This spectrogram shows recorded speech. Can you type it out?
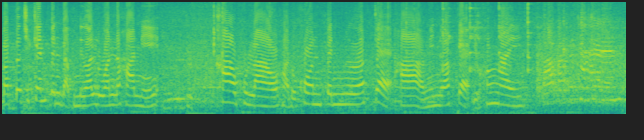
บัตเตอร์ชิคเก้นเป็นแบบเนื้อล้วนนะคะนี้ ข้าวพุลาวค่ะทุกคนเป็นเนื้อแกะค่ะ มีเนื้อแกะอยู่ข้างในบัตเตอร์ชิคเ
